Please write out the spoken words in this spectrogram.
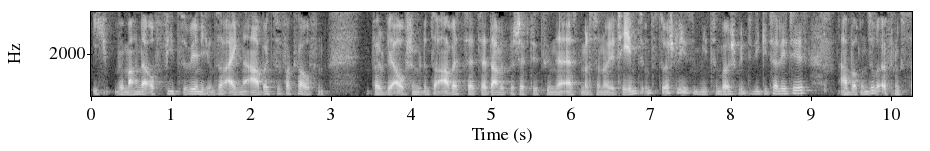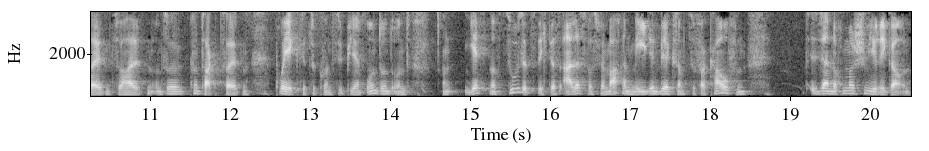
ich, wir machen da auch viel zu wenig, unsere eigene Arbeit zu verkaufen weil wir auch schon mit unserer Arbeitszeit sehr damit beschäftigt sind, ja erstmal so neue Themen uns zu erschließen, wie zum Beispiel die Digitalität, aber auch unsere Öffnungszeiten zu halten, unsere Kontaktzeiten, Projekte zu konzipieren und, und, und. Und jetzt noch zusätzlich das alles, was wir machen, medienwirksam zu verkaufen, ist ja noch mal schwieriger und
